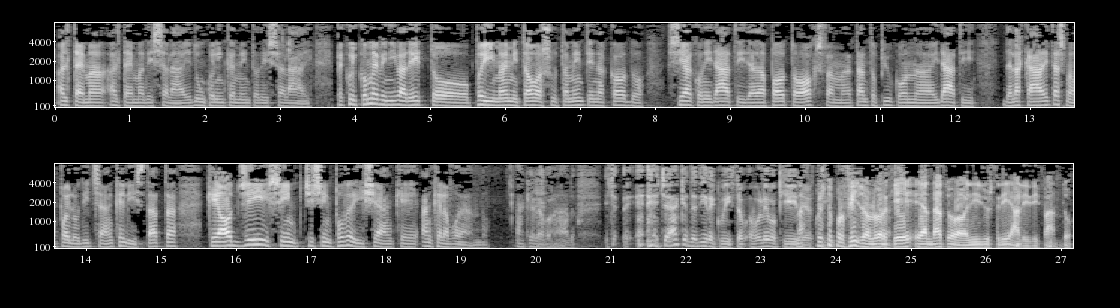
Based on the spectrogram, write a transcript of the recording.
al tema, al tema dei salari e dunque l'incremento dei salari. Per cui come veniva detto prima e mi trovo assolutamente in accordo sia con i dati del rapporto Oxfam, tanto più con i dati della Caritas, ma poi lo dice anche l'Istat, che oggi si, ci si impoverisce anche, anche lavorando anche lavorando. C'è anche da dire questo, volevo chiederti. Ma questo profilo allora eh. che è andato agli industriali di fatto,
